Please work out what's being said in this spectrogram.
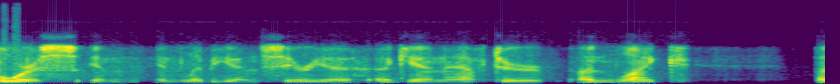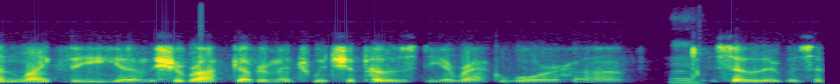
force in in Libya and Syria again after unlike unlike the uh, Chirac government which opposed the Iraq war mm. so there was a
